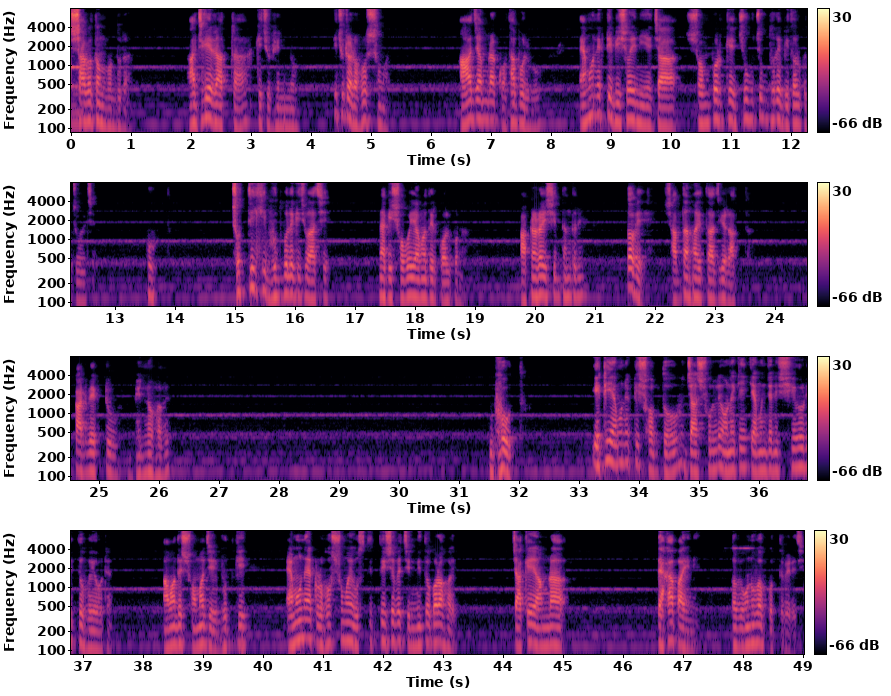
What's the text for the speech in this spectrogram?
স্বাগতম বন্ধুরা। আজকের রাতটা কিছু ভিন্ন, কিছুটা রহস্যময়। আজ আমরা কথা বলব এমন একটি বিষয় নিয়ে যা সম্পর্কে যুগ যুগ ধরে বিতর্ক চলছে। ভূত। সত্যিই কি ভূত বলে কিছু আছে, নাকি সবই আমাদের কল্পনা? আপনারাই সিদ্ধান্ত নিন। তবে সাবধান হয়তো আজকের রাতটা। কাটবে একটু ভিন্নভাবে। ভূত। এটি এমন একটি শব্দ যা শুনলে অনেকেই কেমন জানি শিহরিত হয়ে ওঠেন। আমাদের সমাজে ভূতকে এমন এক রহস্যময় অস্তিত্ব হিসেবে চিহ্নিত করা হয়, যাকে আমরা দেখা পাইনি, তবে অনুভব করতে পেরেছি।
